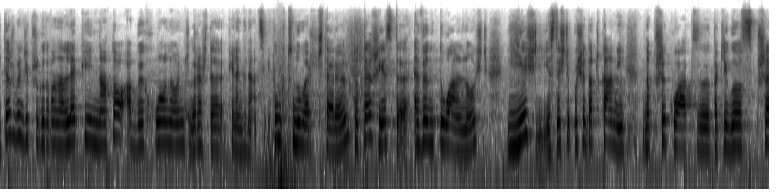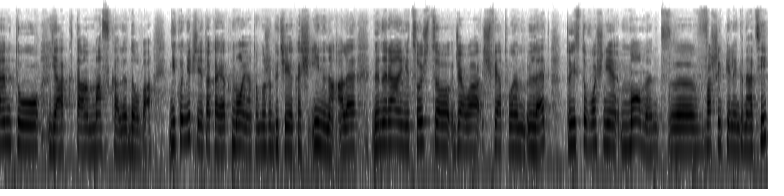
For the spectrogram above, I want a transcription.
i też będzie przygotowana lepiej na to, aby chłonąć resztę pielęgnacji. Punkt numer cztery. Cztery to też jest e, ewentualność, jeśli jesteście posiadaczkami na przykład e, takiego sprzętu jak ta maska LEDowa. Niekoniecznie taka jak moja, to może być jakaś inna, ale generalnie coś, co działa światłem LED, to jest to właśnie moment e, w waszej pielęgnacji,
